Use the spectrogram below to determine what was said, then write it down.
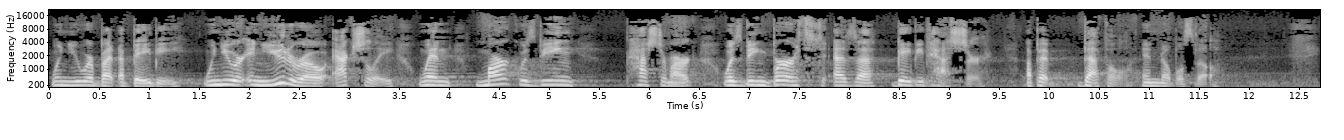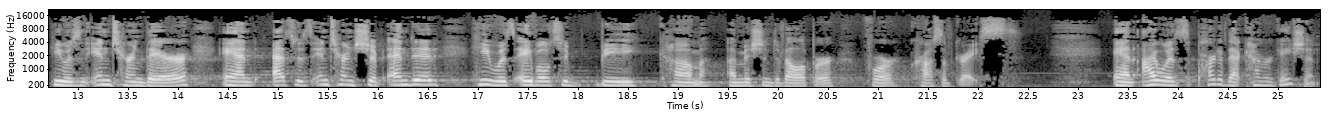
when you were but a baby, when you were in utero, actually, when Mark was being Pastor Mark, was being birthed as a baby pastor up at Bethel in Noblesville. He was an intern there, and as his internship ended, he was able to become a mission developer for Cross of Grace. And I was part of that congregation.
